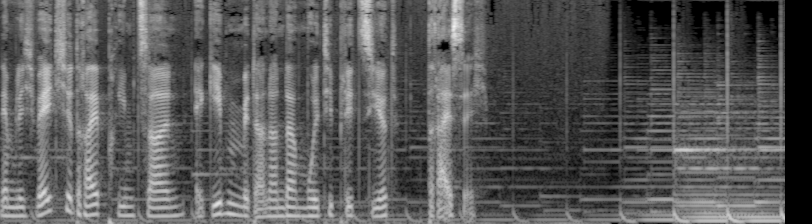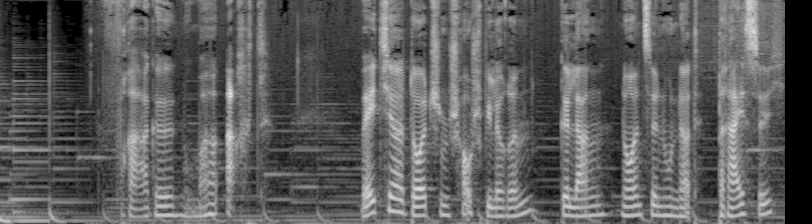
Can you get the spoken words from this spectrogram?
Nämlich welche drei Primzahlen ergeben miteinander multipliziert 30? Frage Nummer 8. Welcher deutschen Schauspielerin gelang 1930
